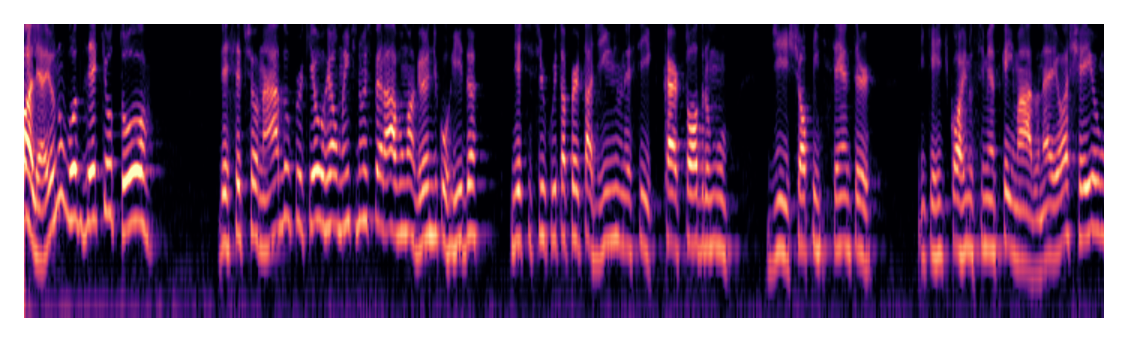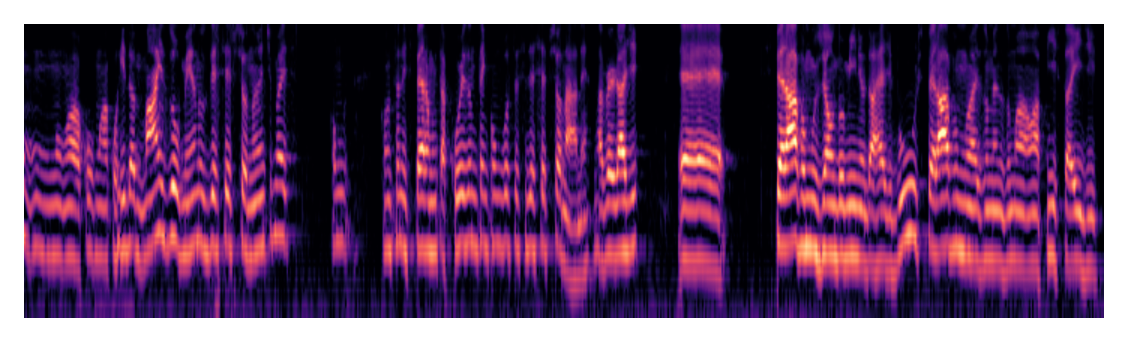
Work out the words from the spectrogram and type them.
Olha, eu não vou dizer que eu tô decepcionado, porque eu realmente não esperava uma grande corrida nesse circuito apertadinho, nesse cartódromo de shopping center em que a gente corre no cimento queimado, né? Eu achei um, uma, uma corrida mais ou menos decepcionante, mas como, quando você não espera muita coisa, não tem como você se decepcionar, né? Na verdade, é, esperávamos já um domínio da Red Bull, esperávamos mais ou menos uma, uma pista aí de,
